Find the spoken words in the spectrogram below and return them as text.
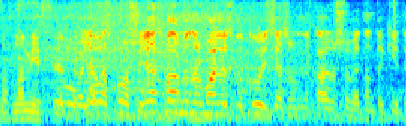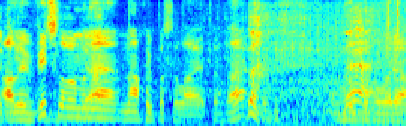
на, на місці, як Ну, я кажуть. вас прошу, я з вами нормально спілкуюся, я ж вам не кажу, що ви там такі такі. Але ввічливо мене нахуй посилаєте, так? Де? Грубо говоря.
